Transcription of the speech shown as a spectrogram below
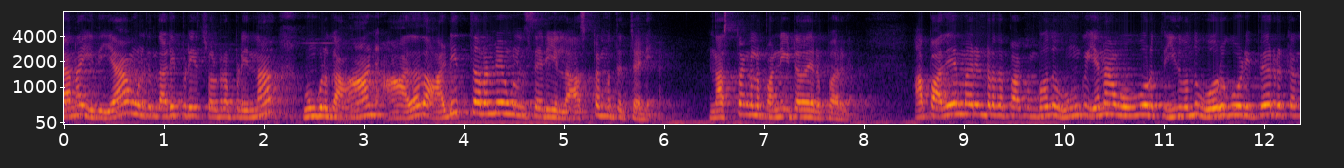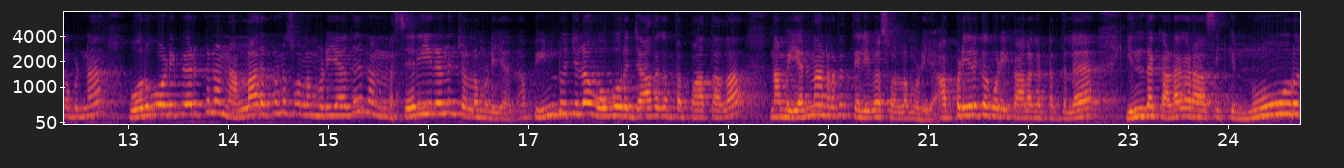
ஏன்னா இது ஏன் உங்களுக்கு இந்த அடிப்படையை சொல்கிற அப்படின்னா உங்களுக்கு ஆண் அதாவது அடித்தளமே உங்களுக்கு சரியில்லை அஷ்டமத்து சனி. நஷ்டங்களை பண்ணிக்கிட்டே தான் இருப்பாருங்க. அப்போ அதே மாதிரின்றதை பார்க்கும்போது உங்கள் ஏன்னா ஒவ்வொரு இது வந்து ஒரு கோடி பேர் இருக்காங்க அப்படின்னா ஒரு கோடி பேருக்கு நான் நல்லா இருக்குன்னு சொல்ல முடியாது நான் சரியில்லைன்னு சொல்ல முடியாது. அப்போ இண்டிவிஜுவலாக ஒவ்வொரு ஜாதகத்தை பார்த்தா தான் நம்ம என்னன்றதை தெளிவாக சொல்ல முடியும். அப்படி இருக்கக்கூடிய காலகட்டத்தில் இந்த கடகராசிக்கு நூறு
